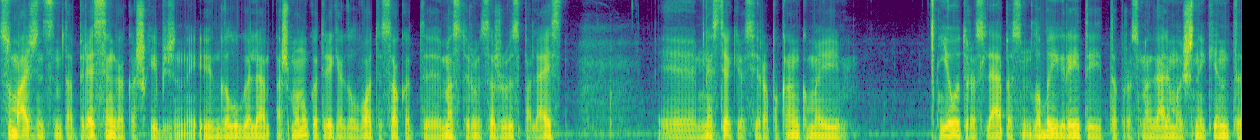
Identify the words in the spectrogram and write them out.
sumažinsim tą presingą kažkaip, žinai, galų gale. Aš manau, kad reikia galvoti tiesiog, kad e, mes turim visą žuvis paleisti, nes tiek jos yra pakankamai jautrios lepios, labai greitai, ta prasme, galima išnaikinti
